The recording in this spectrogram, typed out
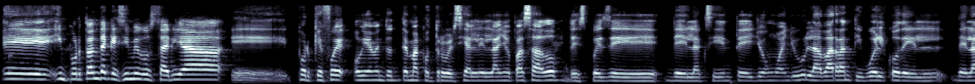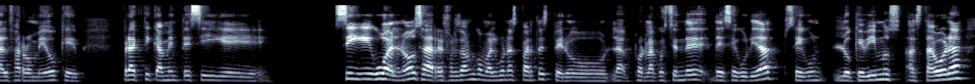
Eh, importante que sí me gustaría, eh, porque fue obviamente un tema controversial el año pasado, después de, del accidente de John Wanyu, la barra antivuelco del, del Alfa Romeo, que prácticamente sigue sigue igual, ¿no? O sea, reforzaron como algunas partes, pero por la cuestión de, seguridad, según lo que vimos hasta ahora,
